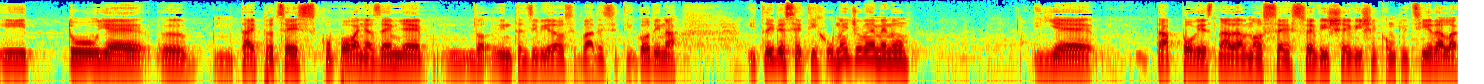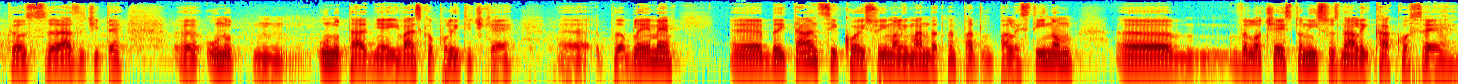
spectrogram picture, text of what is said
i tu je taj proces kupovanja zemlje intenzivirao se 20. godina i 30. u međuvremenu je ta povijest naravno se sve više i više komplicirala kroz različite unutarnje i vanjsko-političke E, probleme. E, Britanci koji su imali mandat nad Palestinom e, vrlo često nisu znali kako se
